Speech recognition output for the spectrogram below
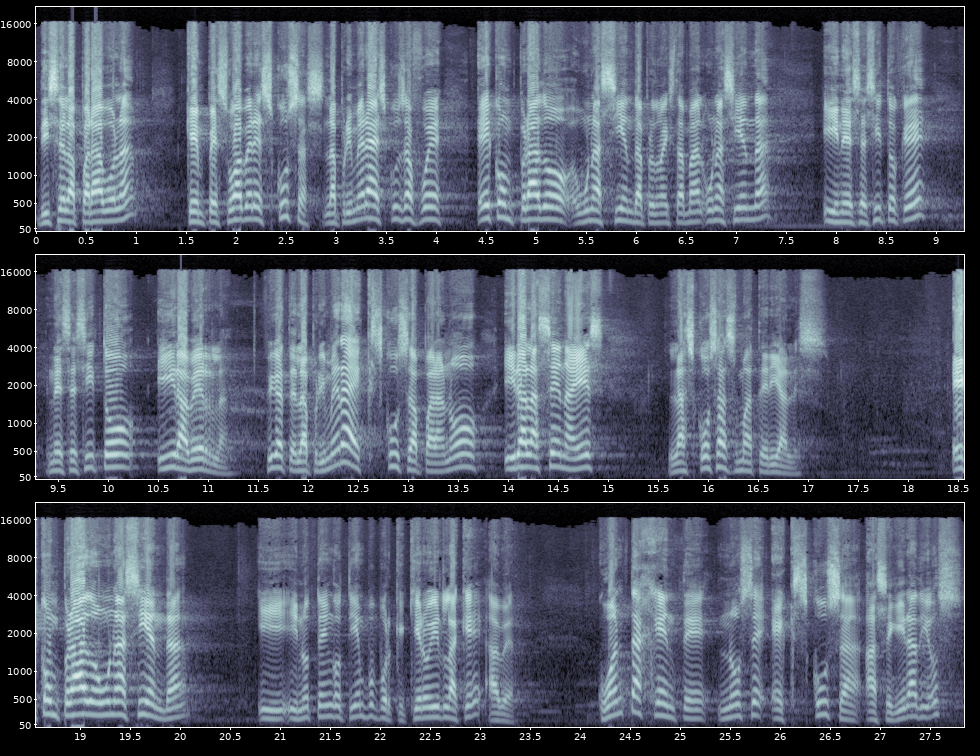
Dice la parábola que empezó a haber excusas. La primera excusa fue, he comprado una hacienda, perdón, ahí está mal, una hacienda y necesito qué? Necesito ir a verla. Fíjate, la primera excusa para no ir a la cena es las cosas materiales. He comprado una hacienda y, no tengo tiempo porque quiero irla a qué? A ver. ¿Cuánta gente no se excusa a seguir a Dios,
